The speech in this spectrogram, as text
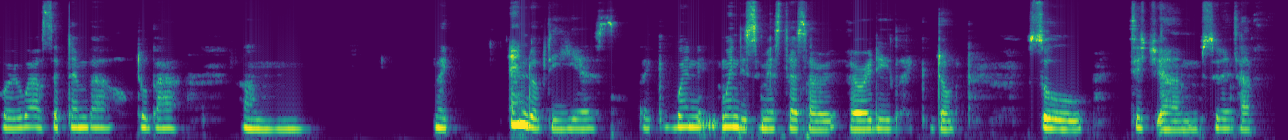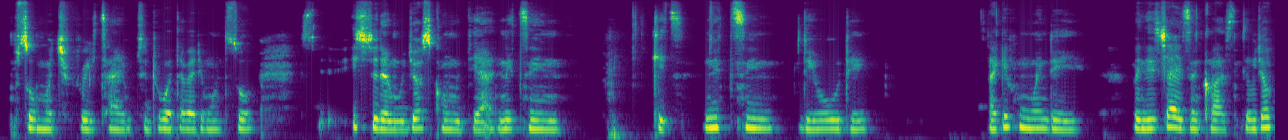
for a while september october um like end of the years like when when the semesters are already like done. So teach um students have so much free time to do whatever they want. So each student will just come with their knitting kit knitting the whole day. Like even when they when the teacher is in class they will just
